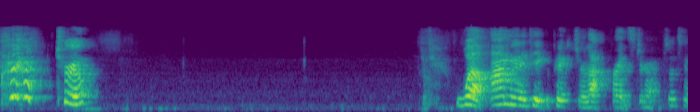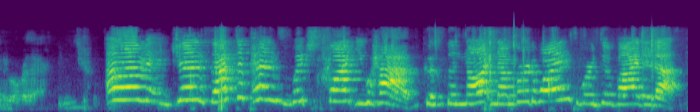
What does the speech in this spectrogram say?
True. Well, I'm going to take a picture of that for Instagram, so it's going to go over there. Um, Jens, that depends which spot you have, because the not numbered ones were divided up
